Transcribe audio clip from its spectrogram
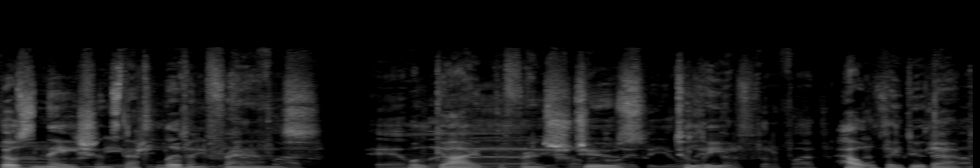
those nations that live in France will guide the French Jews to leave. How will they do that?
